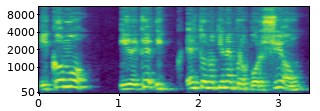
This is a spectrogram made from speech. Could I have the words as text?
¿Y cómo? ¿Y de qué? Y esto no tiene proporción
